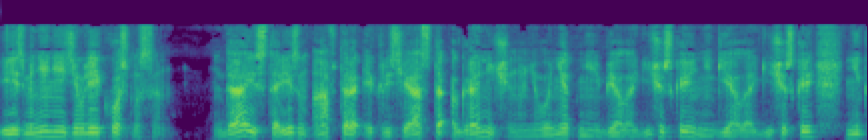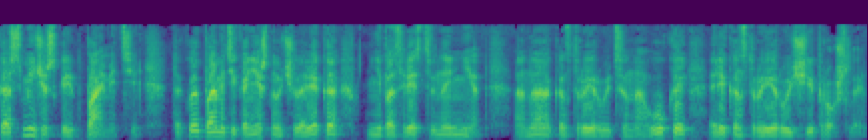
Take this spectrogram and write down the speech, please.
и изменение Земли и космоса. Да, историзм автора Экклесиаста ограничен, у него нет ни биологической, ни геологической, ни космической памяти. Такой памяти, конечно, у человека непосредственно нет, она конструируется наукой, реконструирующей прошлое.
